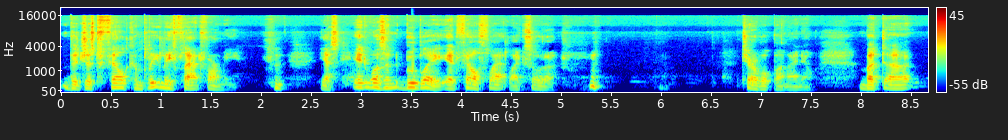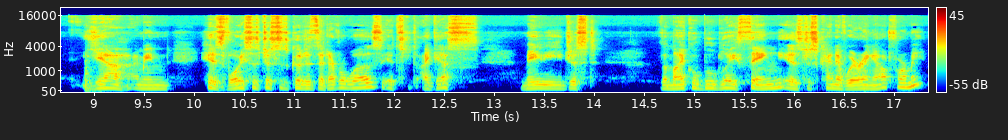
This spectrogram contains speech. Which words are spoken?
that just fell completely flat for me. yes, it wasn't Bublé, it fell flat like soda. Terrible pun, I know. But uh, yeah, I mean, his voice is just as good as it ever was. It's, I guess, maybe just the Michael Bublé thing is just kind of wearing out for me.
